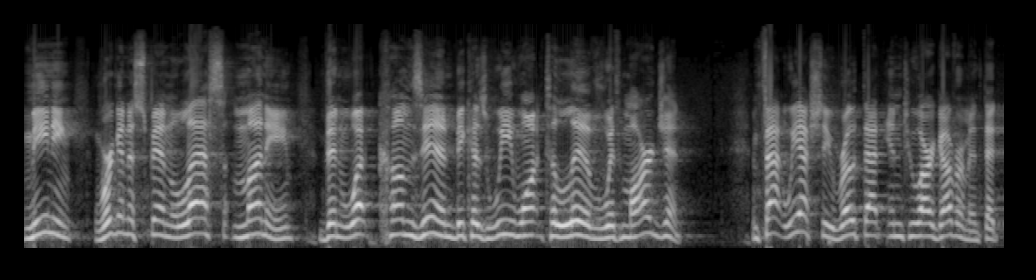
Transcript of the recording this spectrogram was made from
meaning we're going to spend less money than what comes in because we want to live with margin. In fact, we actually wrote that into our government that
